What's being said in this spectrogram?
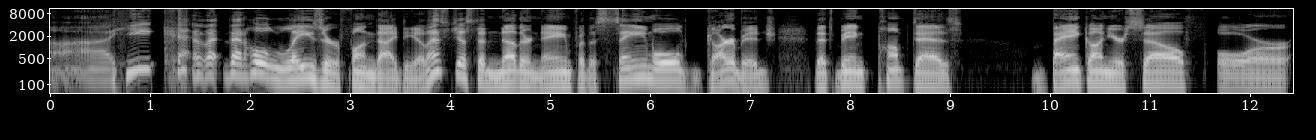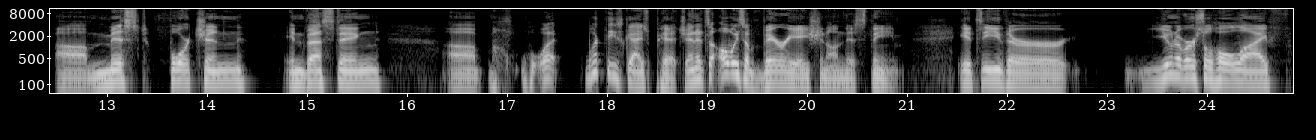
uh, he can, that, that whole laser fund idea. That's just another name for the same old garbage that's being pumped as bank on yourself or uh, missed fortune investing. Uh, what what these guys pitch, and it's always a variation on this theme. It's either universal whole life,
